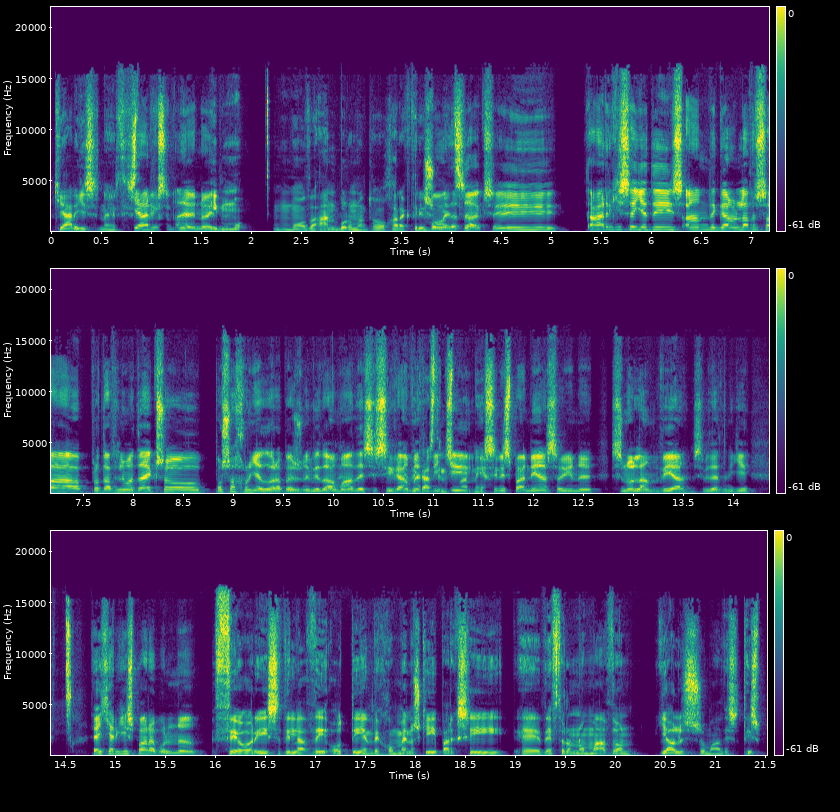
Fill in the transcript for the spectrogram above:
Και άργησε να έρθει. Και άργησε, ναι, η μο- μόδα, αν μπορούμε να το χαρακτηρίσουμε. Μόδα, εντάξει. Άργησε γιατί, αν δεν κάνω λάθος, τα πρωταθλήματα έξω. Πόσα χρόνια τώρα παίζουν οι β' ομάδες, ή σιγά με Ειδικά στην εθνική. Ισπανία. Στην Ισπανία, στην, στην Ολλανδία, στη β' εθνική. Έχει αργήσει πάρα πολύ, ναι. Θεωρείς δηλαδή ότι ενδεχομένως και η ύπαρξη ε, δεύτερων ομάδων για όλες τις ομάδες τις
